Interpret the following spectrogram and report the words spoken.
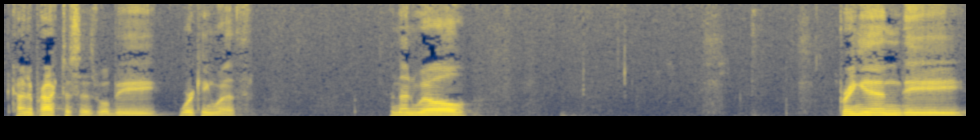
the kind of practices we'll be working with. And then we'll bring in the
